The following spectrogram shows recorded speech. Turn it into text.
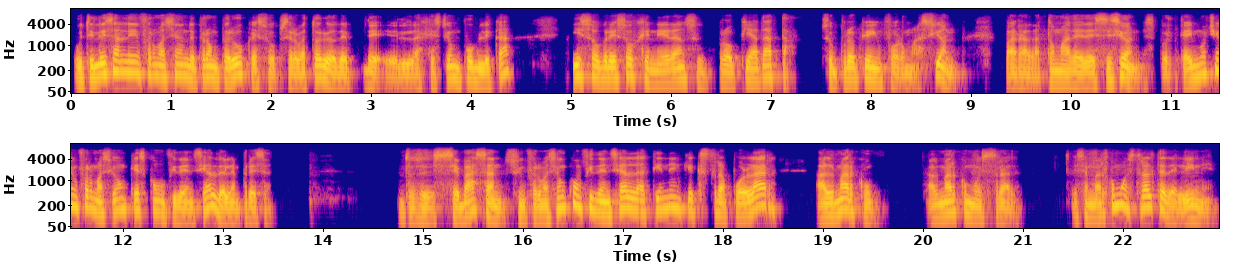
utilizan la información de PROM Perú, que es su observatorio de, la gestión pública, y sobre eso generan su propia data, su propia información para la toma de decisiones, porque hay mucha información que es confidencial de la empresa. Entonces, se basan, su información confidencial la tienen que extrapolar al marco, al marco muestral. Ese marco muestral te deline.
